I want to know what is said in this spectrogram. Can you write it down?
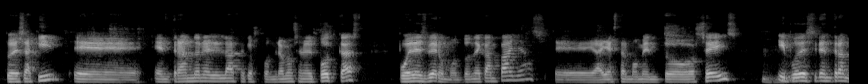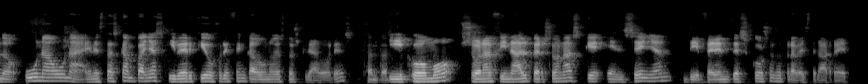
Entonces aquí, eh, entrando en el enlace que os pondremos en el podcast, puedes ver un montón de campañas, ahí hasta el momento 6, y puedes ir entrando una a una en estas campañas y ver qué ofrecen cada uno de estos creadores. Y cómo son al final personas que enseñan diferentes cosas a través de la red.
